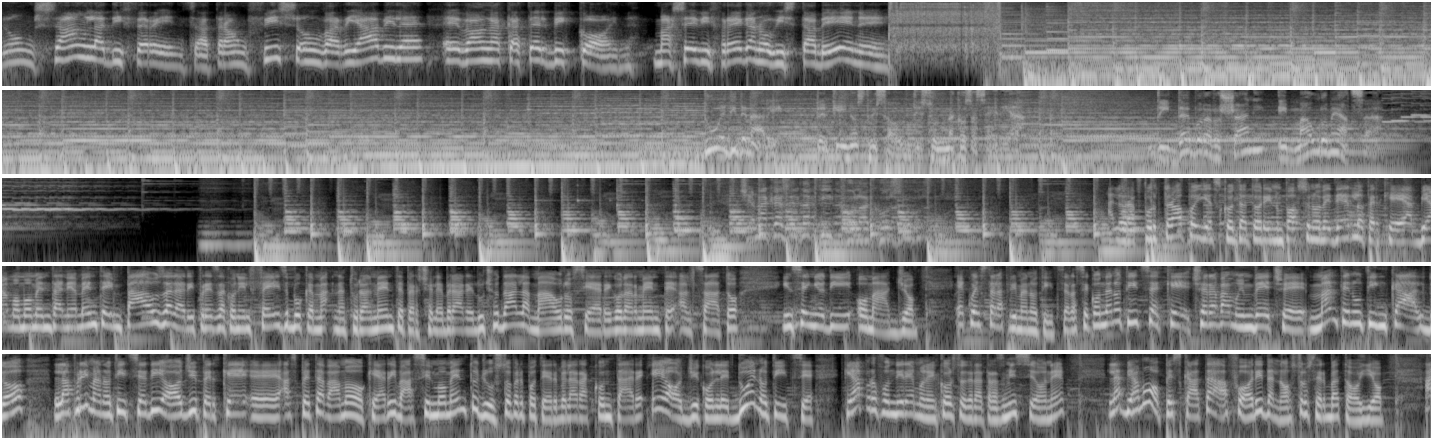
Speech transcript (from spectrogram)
non sanno la differenza tra un fisso e un variabile e vanno a cattel bitcoin. Ma se vi fregano vi sta bene. Due di denari, perché i nostri soldi sono una cosa seria. Di Deborah Rosciani e Mauro Meazza. Purtroppo gli ascoltatori non possono vederlo perché abbiamo momentaneamente in pausa la ripresa con il Facebook, ma naturalmente per celebrare Lucio Dalla, Mauro si è regolarmente alzato in segno di omaggio. E questa è la prima notizia. La seconda notizia è che ci eravamo invece mantenuti in caldo la prima notizia di oggi perché eh, aspettavamo che arrivasse il momento giusto per potervela raccontare. E oggi con le due notizie che approfondiremo nel corso della trasmissione l'abbiamo pescata fuori dal nostro serbatoio.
